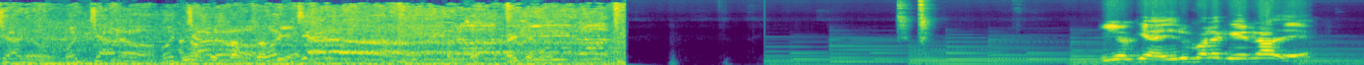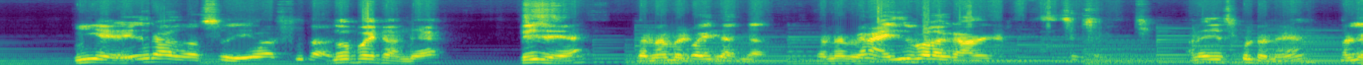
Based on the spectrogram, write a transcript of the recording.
వచ్చాడు వచ్చాడు వచ్చాడు వచ్చాడు! ఇయ్యోకి ఐదు రూపాయలకి ఏం రాదే. ఏది రాదు వస్తుంది ఏ వస్తుంది నువ్వు పోయితాందే ప్లీజే దండం పెట్టు. పోయిందా కానీ ఐదు రూపాయలకు రాదు. అలా తీసుకుంటానే మళ్ళీ.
